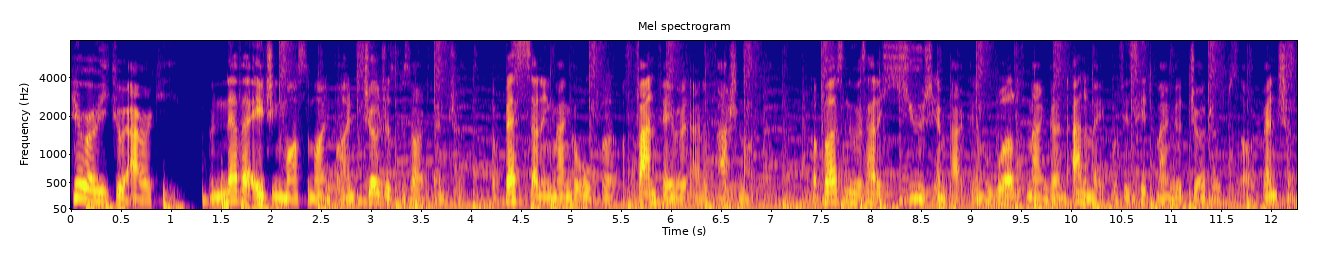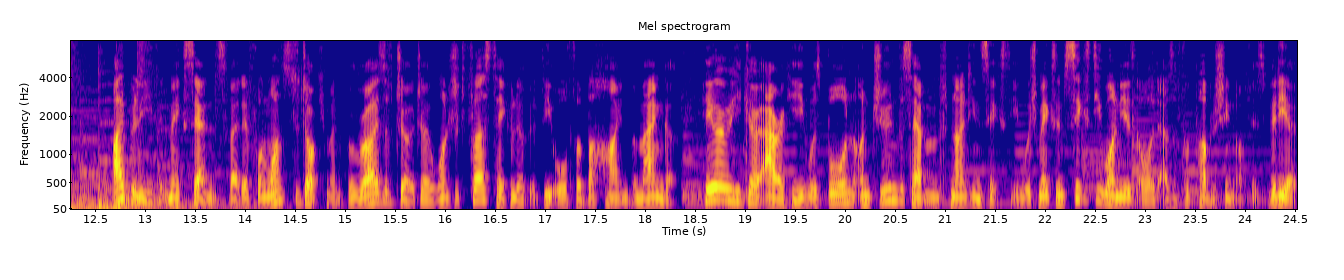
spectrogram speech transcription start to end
Hirohiko Araki, the never-aging mastermind behind JoJo's Bizarre Adventure, a best-selling manga author, a fan favorite, and a fashion icon. A person who has had a huge impact in the world of manga and anime with his hit manga JoJo's Bizarre Adventure. I believe it makes sense that if one wants to document the rise of JoJo, one should first take a look at the author behind the manga. Hirohiko Araki was born on June 7, 1960, which makes him 61 years old as of the publishing of this video.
